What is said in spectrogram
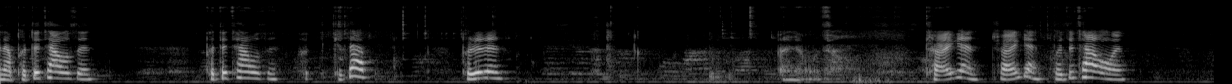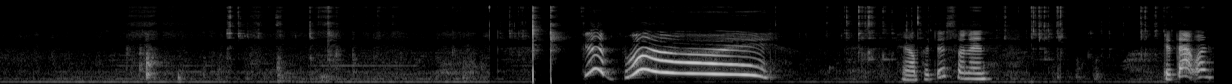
Now put the towels in. Put the towels in. Get that. Put it in. I know. Try again. Try again. Put the towel in. Good boy. I'll put this one in. Get that one.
